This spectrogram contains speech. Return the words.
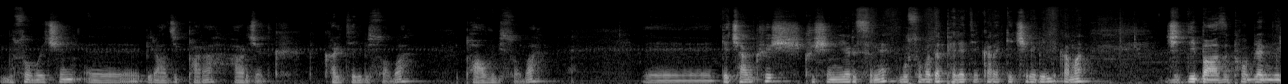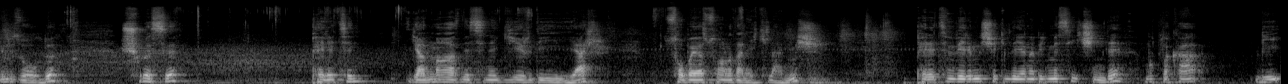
Bu soba için e, birazcık para harcadık. Kaliteli bir soba. Pahalı bir soba. E, geçen kış, kışın yarısını bu sobada pelet yakarak geçirebildik ama ciddi bazı problemlerimiz oldu. Şurası peletin yanma haznesine girdiği yer sobaya sonradan eklenmiş. Peletin verimli şekilde yanabilmesi için de mutlaka bir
